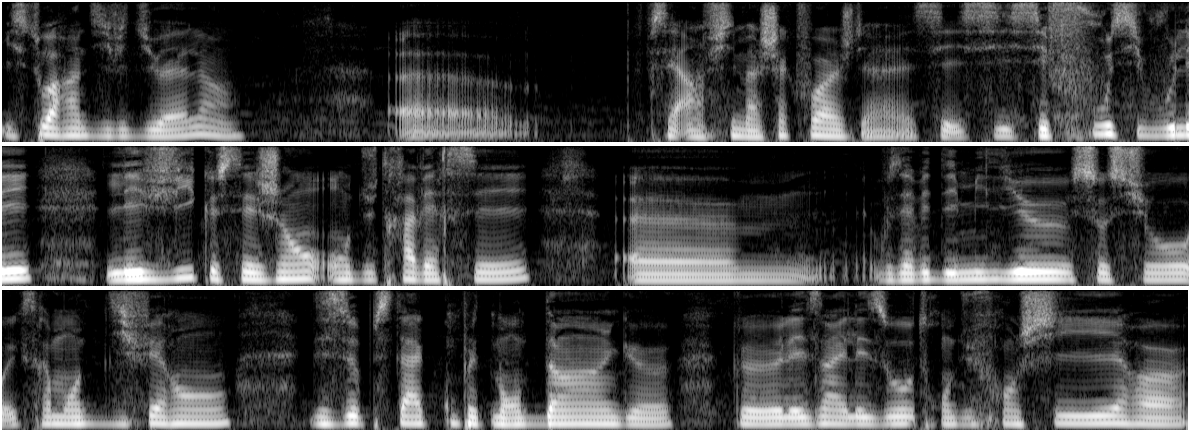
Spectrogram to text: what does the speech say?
histoire individuelle, c'est un film à chaque fois, je dirais. C'est fou, si vous voulez, les vies que ces gens ont dû traverser. vous avez des milieux sociaux extrêmement différents, des obstacles complètement dingues que les uns et les autres ont dû franchir.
